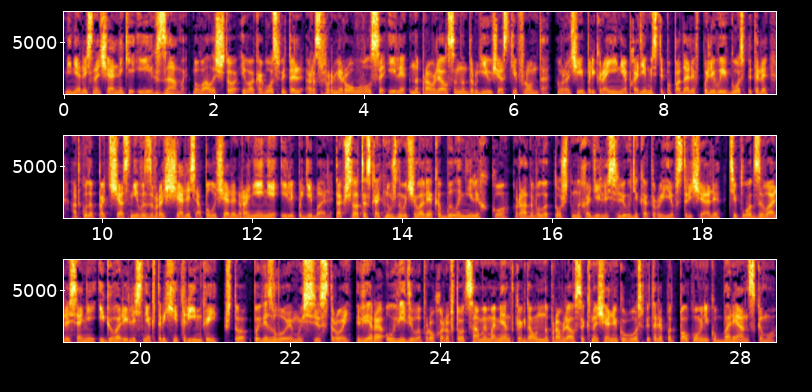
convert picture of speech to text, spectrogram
Менялись начальники и их замы. Бывало, что Ивако-госпиталь расформировывался или направлялся на другие участки фронта. Врачи при крайней необходимости попадали в полевые госпитали, откуда подчас не возвращались, а получали ранения или погибали. Так что отыскать нужного человека было нелегко. Радовало то, что находились люди, которые ее встречали, тепло отзывались о ней и говорили с некоторой хитринкой, что повезло ему с сестрой. Вера увидела Прохора в тот самый момент, когда он направлялся к начальнику госпиталя подполковнику Барянскому.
